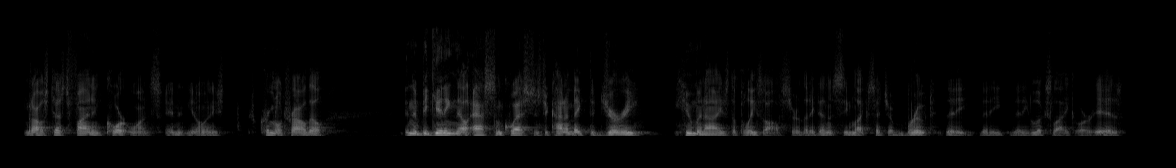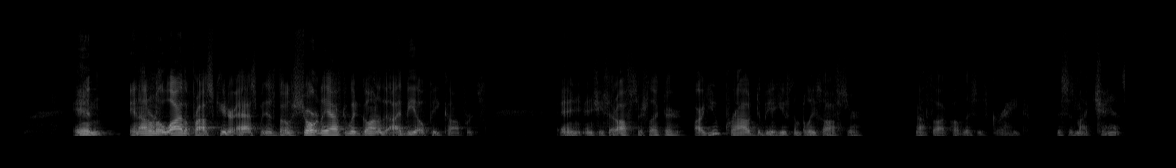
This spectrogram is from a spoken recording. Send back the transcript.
but I was testifying in court once, and you know, in these criminal trial, they'll in the beginning they'll ask some questions to kind of make the jury humanize the police officer that he doesn't seem like such a brute that he that he that he looks like or is and and I don't know why the prosecutor asked me this but it was shortly after we'd gone to the IBLP conference And, and she said, Officer Schlichter, are you proud to be a Houston police officer? And I thought, oh, this is great. This is my chance.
